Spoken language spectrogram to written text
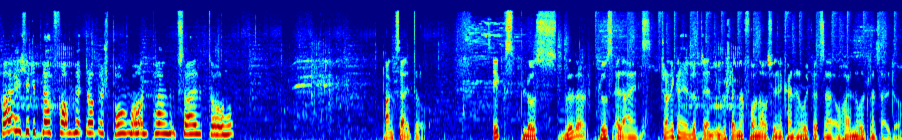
reiche die Plattform mit Doppelsprung und Punk Salto. Punk Salto. X plus plus L1. Johnny kann in der Luft einen Überschlag nach vorne auswählen, er kann einen Rückwärtssalto, auch einen Rückwärtssalto.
